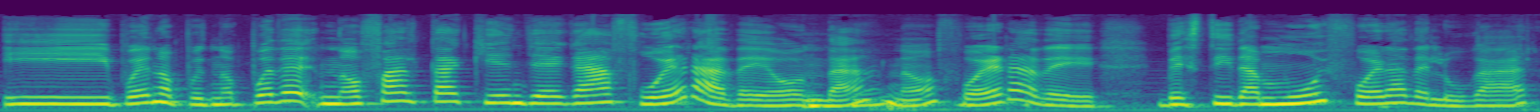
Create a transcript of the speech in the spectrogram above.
Y bueno, pues no puede, no falta quien llega fuera de onda, ¿no? Fuera de, vestida muy fuera de lugar.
